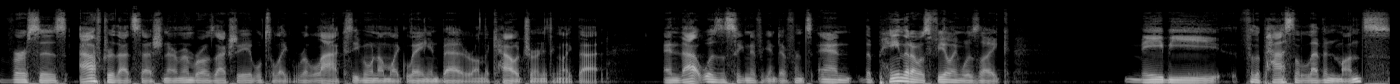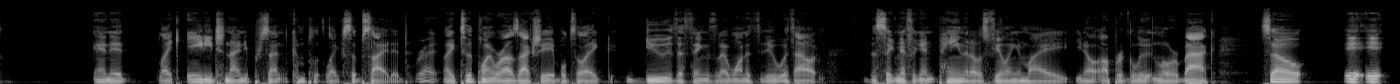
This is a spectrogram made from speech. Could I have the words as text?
Versus after that session, I remember I was actually able to like relax, even when I'm like laying in bed or on the couch or anything like that. And that was a significant difference. And the pain that I was feeling was like maybe for the past 11 months and it like 80 to 90% complete like subsided Right. like to the point where i was actually able to like do the things that i wanted to do without the significant pain that i was feeling in my you know upper glute and lower back so it it,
